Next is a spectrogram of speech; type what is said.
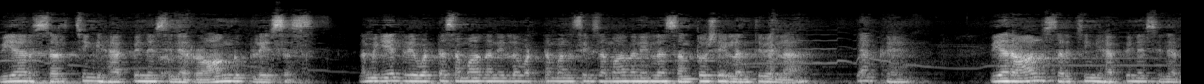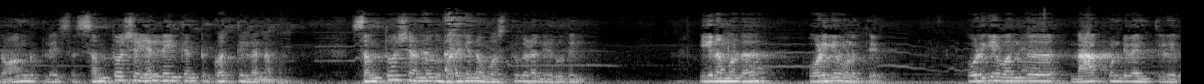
we are searching happiness in a wrong places ನಮಗೇನ್ರಿ, ಒಟ್ಟ ಸಮಾಧಾನ ಇಲ್ಲ, ಒಟ್ಟ ಮನಸ್ಸಿಗೆ ಸಮಾಧಾನ ಇಲ್ಲ, ಸಂತೋಷ ಇಲ್ಲ ಅಂತೀವಲ್ಲ? ಯಾಕೆ? We are all searching happiness in a wrong place ಸಂತೋಷ ಎಲ್ಲೈತೆ ಅಂತ ಗೊತ್ತಿಲ್ಲ ನಮಗೆ. ಸಂತೋಷ ಅನ್ನೋದು ಹೊರಗಿನ ವಸ್ತುಗಳಲ್ಲಿ ಇರುವುದಿಲ್ಲ. ಈಗ ನಮಗ ಹೋಳಿಗೆ ಉಣ್ತೀವಿ. ಹೋಳಿಗೆ ಒಂದು ನಾಲ್ಕು ಉಂಡಿವೆ ಅಂತ ತಿಳಿರಿ.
